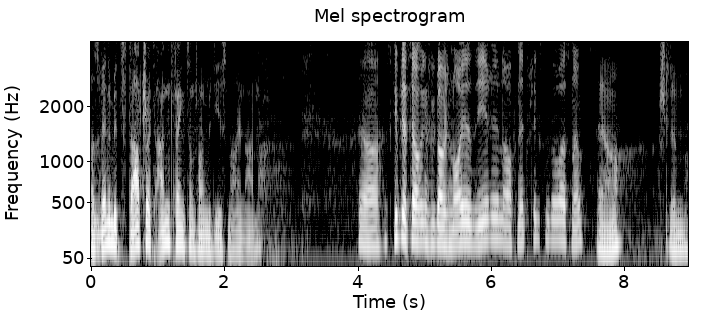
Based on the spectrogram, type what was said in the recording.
also wenn du mit Star Trek anfängst, dann fang mit DS9 an. Ja, es gibt jetzt ja auch irgendwie, glaube ich, neue Serien auf Netflix und sowas, ne? Ja, schlimm.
